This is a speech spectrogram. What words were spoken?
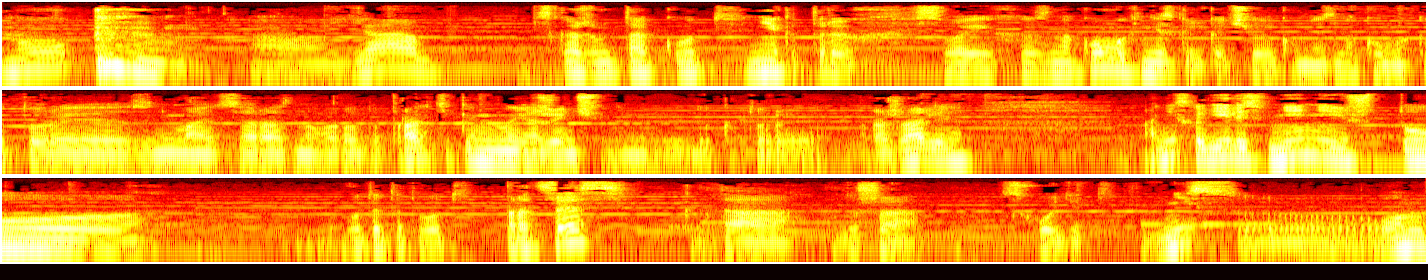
Ну, а, я скажем так, от некоторых своих знакомых, несколько человек у меня знакомых, которые занимаются разного рода практиками, ну, я женщин имею в виду, которые рожали, они сходились в мнении, что вот этот вот процесс, когда душа сходит вниз, э, он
